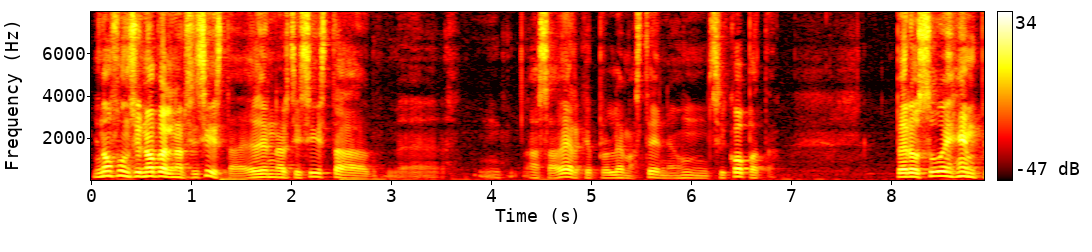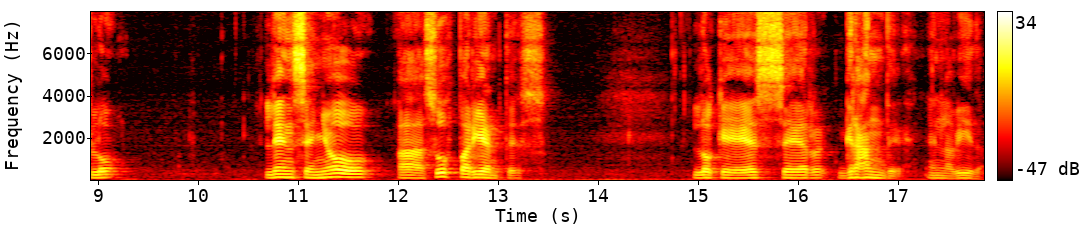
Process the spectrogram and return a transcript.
no funcionó para el narcisista. Es el narcisista eh, a saber qué problemas tiene, es un psicópata. Pero su ejemplo le enseñó a sus parientes lo que es ser grande en la vida,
